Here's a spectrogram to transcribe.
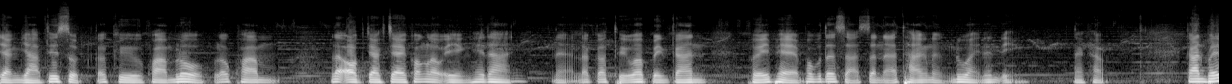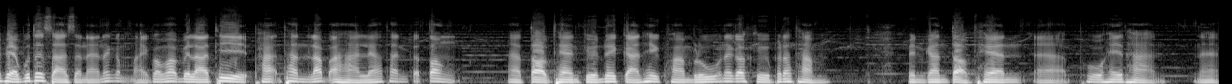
อย่างหยาบที่สุดก็คือความโลภแล้วความและออกจากใจของเราเองให้ได้นะแล้วก็ถือว่าเป็นการเผยแผ่พระพุทธศาสนาทางหนึ่งด้วยนั่นเองนะครับ การเผยแผ่พุทธศาสนานั่นก็หมายความว่าเวลาที่พระท่านรับอาหารแล้วท่านก็ต้องอตอบแทนคืนด้วยการให้ความรู้นั่นก็คือพระธรรม เป็นการตอบแทนผู้ให้ทานนะ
